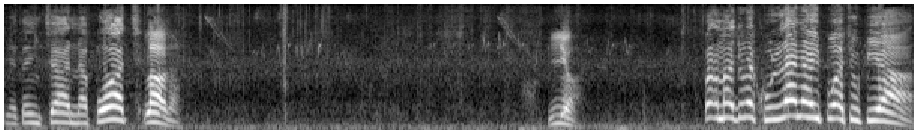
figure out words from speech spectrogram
એ ત્રણ ચાર ના પોચ. લાવ તાર. લ્યો. પણ મારા જોડે ખુલ્લા નહીં પોચ રૂપિયા.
